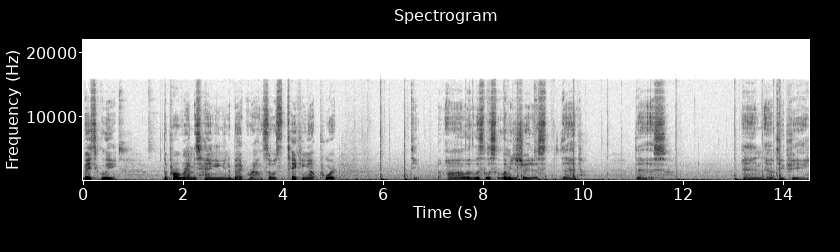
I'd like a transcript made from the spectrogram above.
basically the program is hanging in the background, so it's taking up port. Uh, let, let's let's let me just show you this. That this and LTP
